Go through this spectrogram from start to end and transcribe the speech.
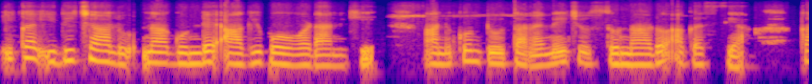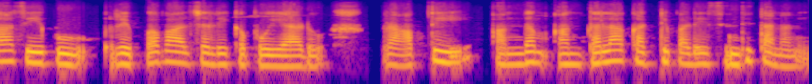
ఇక ఇది చాలు నా గుండె ఆగిపోవడానికి అనుకుంటూ తననే చూస్తున్నాడు అగస్త్య. కాసేపు రెప్పవాల్చలేకపోయాడు. ప్రాప్తి అందం అంతలా కట్టి పడేసింది తనని.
